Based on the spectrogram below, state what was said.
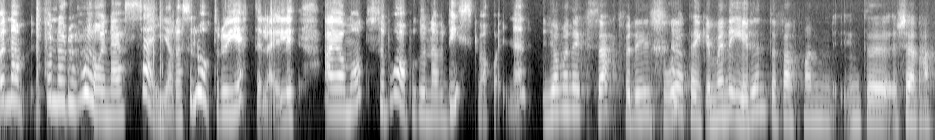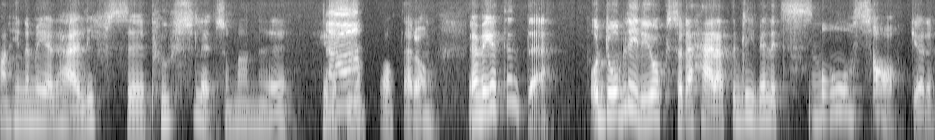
För när, för när du hör när jag säger det så låter det jättelöjligt. jag mår inte så bra på grund av diskmaskinen. Ja men exakt, för det är så jag tänker. Men är det inte för att man inte känner att man hinner med det här livspusslet som man eh, hela ja. tiden pratar om? Jag vet inte. Och då blir det ju också det här att det blir väldigt små saker.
